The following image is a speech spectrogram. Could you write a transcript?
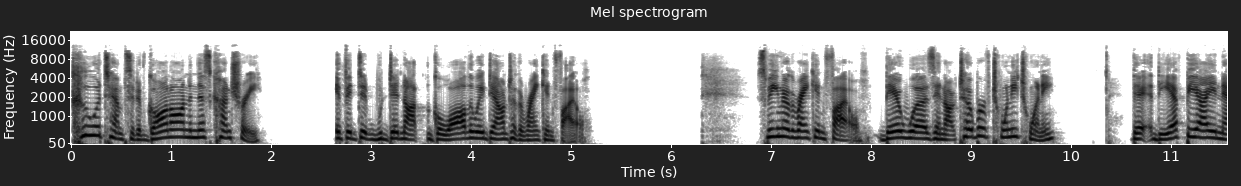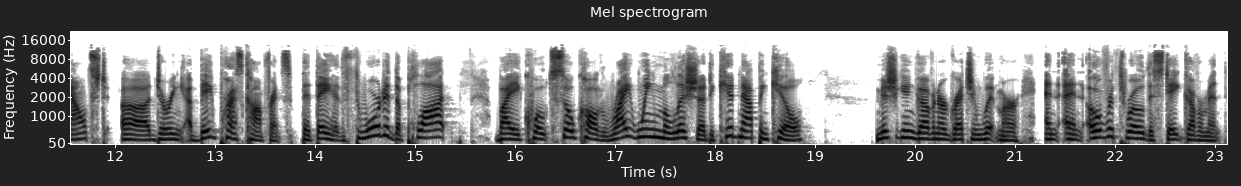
coup attempts that have gone on in this country if it did, did not go all the way down to the rank and file. Speaking of the rank and file, there was in October of 2020, the, the FBI announced uh, during a big press conference that they had thwarted the plot by a quote so called right wing militia to kidnap and kill Michigan Governor Gretchen Whitmer and, and overthrow the state government.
